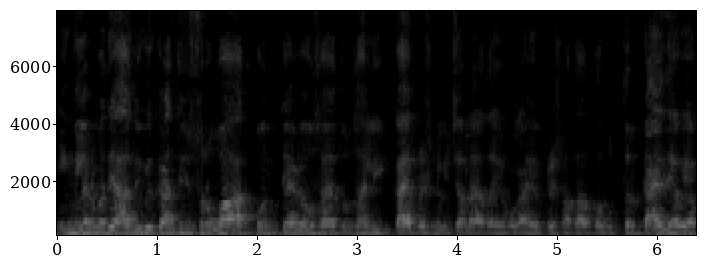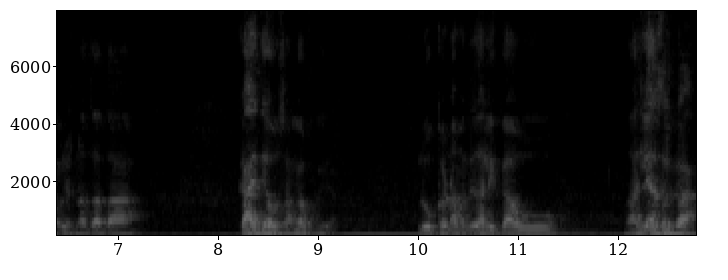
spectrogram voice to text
इंग्लंडमध्ये औद्योगिक क्रांतीची सुरुवात कोणत्या व्यवसायातून झाली? काय प्रश्न विचारला आता हे बघा. हे प्रश्न आता आता उत्तर काय द्यावं या प्रश्नाचं आता? काय द्यावं सांगा बघूया. लोखंडामध्ये झाली का हो? झाली असेल का?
